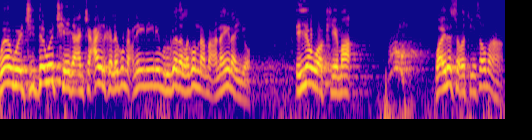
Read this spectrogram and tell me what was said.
Waa wejida wejkeega aan jacaylka lagu macnaynayne murugada lagu macnaynayo iyo wakima. Waa ila socotiin soo maaha?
